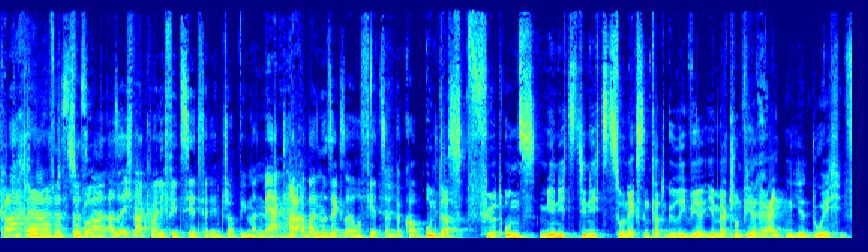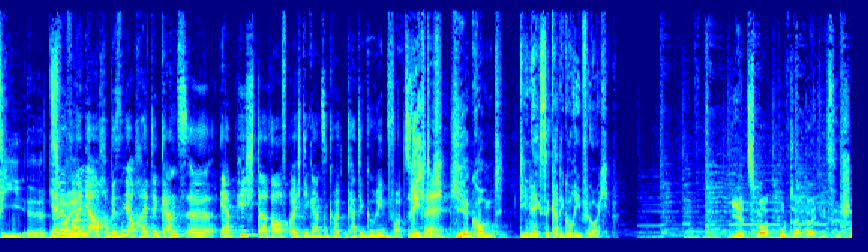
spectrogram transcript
Kati, traumhaft. Ja, das, das Super. War, also ich war qualifiziert für den Job, wie man merkt, habe ja. aber nur 6,14 Euro bekommen. Und das führt uns, mir nichts, dir nichts, zur nächsten Kategorie. Wir, ihr merkt schon, wir reiten hier durch wie äh, Ja, wir wollen ja auch, wir sind ja auch heute ganz äh, erpicht darauf, euch die ganzen Kategorien vorzustellen. Richtig. Hier kommt die nächste Kategorie für euch. Jetzt mal Butter bei die Fische.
